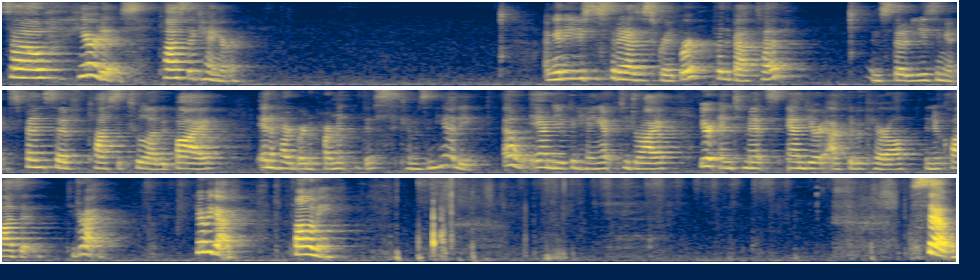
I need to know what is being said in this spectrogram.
So here it is, plastic hanger. I'm going to use this today as a scraper for the bathtub instead of using an expensive plastic tool I would buy in a hardware department, this comes in handy. Oh, and you can hang it to dry your intimates and your active apparel in your closet to dry. Here we go. Follow me. So,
